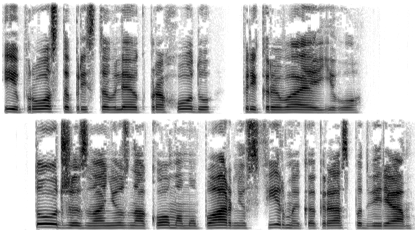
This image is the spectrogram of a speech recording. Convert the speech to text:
и просто приставляю к проходу, прикрывая его. Тут же звоню знакомому парню с фирмы как раз по дверям.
